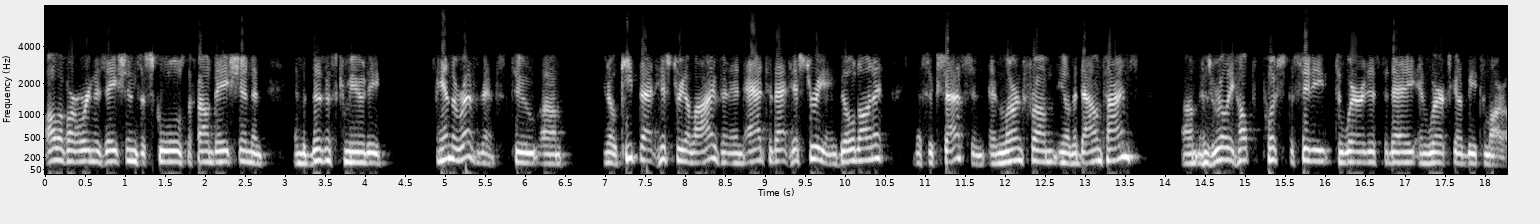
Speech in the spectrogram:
all of our organizations, the schools, the foundation and, and the business community and the residents to, um, you know, keep that history alive and, and add to that history and build on it, the success and, and learn from, you know, the downtimes um, has really helped push the city to where it is today and where it's going to be tomorrow.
